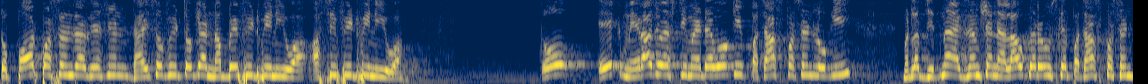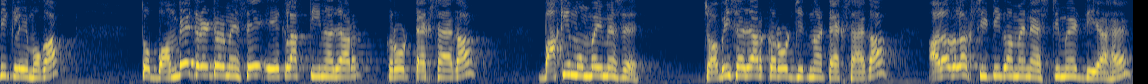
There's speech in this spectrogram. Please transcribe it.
तो पर पर्सन एग्जेशन 250 फीट तो क्या 90 फीट भी नहीं हुआ 80 फीट भी नहीं हुआ। तो एक मेरा जो एस्टिमेट है वो कि 50 परसेंट लोग ही मतलब जितना एग्जामेशन अलाउ कर रहे हैं, उसके 50 परसेंट ही क्लेम होगा। तो बॉम्बे ग्रेटर में से एक लाख तीन हज़ार करोड़ टैक्स आएगा। बाकी मुंबई में से चौबीस हज़ार करोड़ जितना टैक्स आएगा। अलग अलग सिटी का मैंने एस्टिमेट दिया है।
